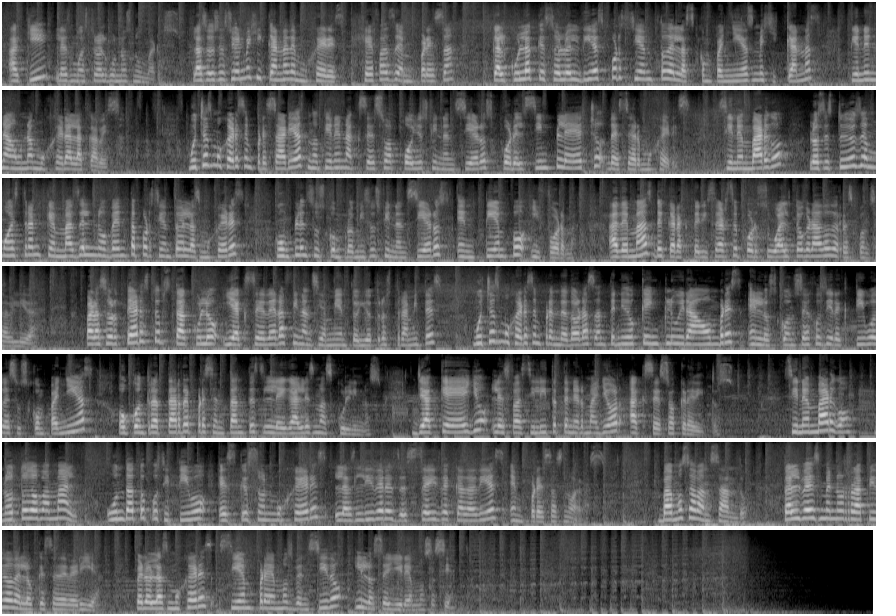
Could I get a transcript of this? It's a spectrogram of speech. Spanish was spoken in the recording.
Aquí les muestro algunos números. La Asociación Mexicana de Mujeres Jefas de Empresa calcula que solo el 10% de las compañías mexicanas tienen a una mujer a la cabeza. Muchas mujeres empresarias no tienen acceso a apoyos financieros por el simple hecho de ser mujeres. Sin embargo, los estudios demuestran que más del 90% de las mujeres cumplen sus compromisos financieros en tiempo y forma, además de caracterizarse por su alto grado de responsabilidad. Para sortear este obstáculo y acceder a financiamiento y otros trámites, muchas mujeres emprendedoras han tenido que incluir a hombres en los consejos directivos de sus compañías o contratar representantes legales masculinos, ya que ello les facilita tener mayor acceso a créditos. Sin embargo, no todo va mal. Un dato positivo es que son mujeres las líderes de 6 de cada 10 empresas nuevas. Vamos avanzando, tal vez menos rápido de lo que se debería, pero las mujeres siempre hemos vencido y lo seguiremos haciendo.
